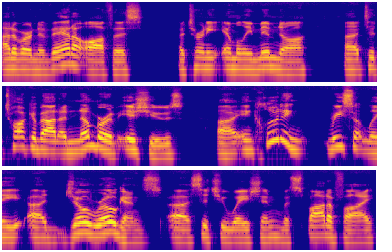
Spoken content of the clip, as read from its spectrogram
out of our Nevada office, attorney Emily Mimnaugh, uh, to talk about a number of issues, uh, including recently uh, Joe Rogan's uh, situation with Spotify.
